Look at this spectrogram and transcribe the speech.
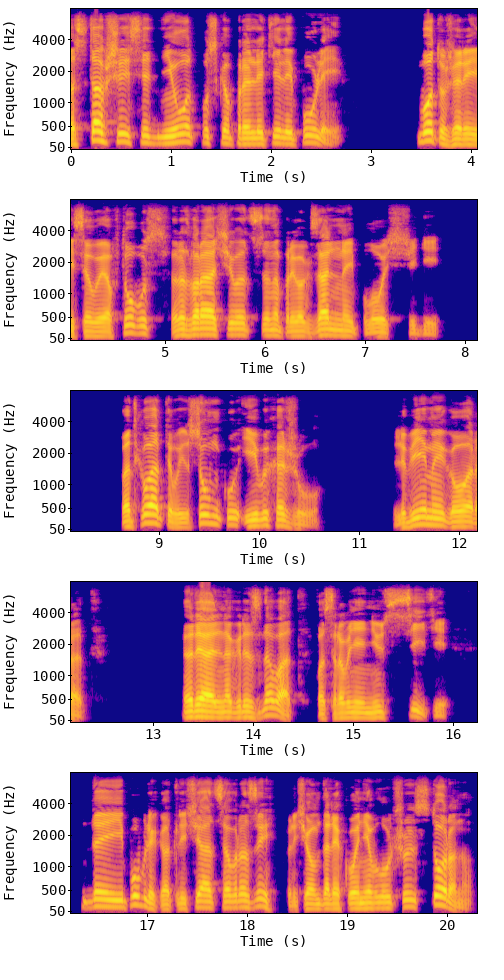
Оставшиеся дни отпуска пролетели пулей. Вот уже рейсовый автобус разворачивается на привокзальной площади. Подхватываю сумку и выхожу. Любимый город. Реально грязноват по сравнению с Сити, да и публика отличается в разы, причем далеко не в лучшую сторону.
